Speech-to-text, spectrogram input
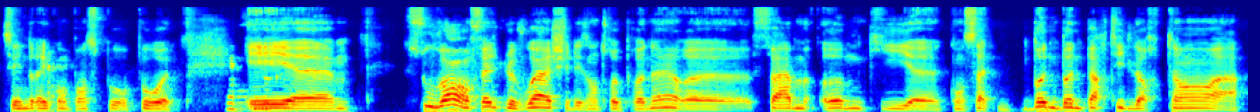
c'est une récompense pour, pour eux. et euh, souvent, en fait, je le vois chez les entrepreneurs, euh, femmes, hommes, qui euh, consacrent une bonne, bonne partie de leur temps à,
